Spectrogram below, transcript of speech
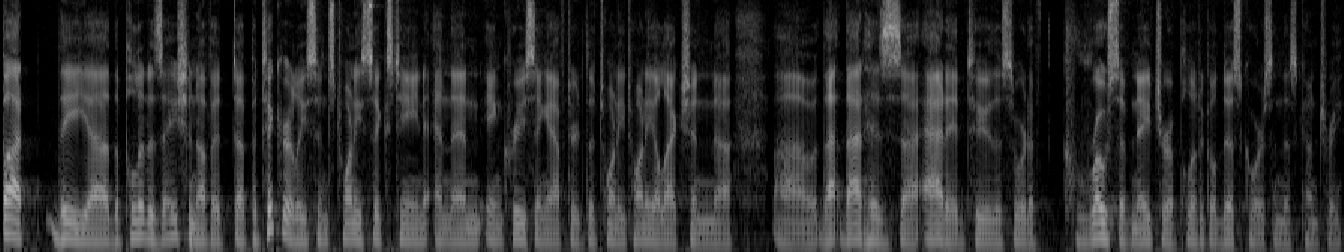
But the, uh, the politicization of it, uh, particularly since 2016 and then increasing after the 2020 election, uh, uh, that, that has uh, added to the sort of corrosive nature of political discourse in this country.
